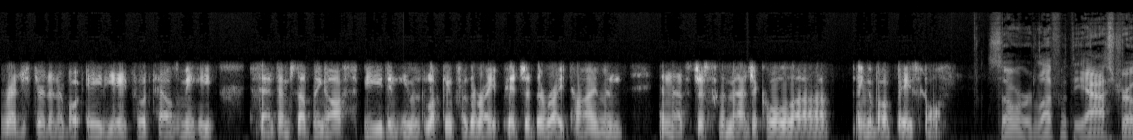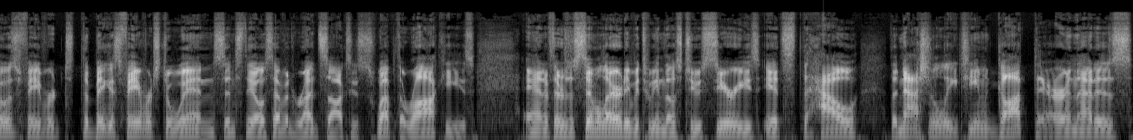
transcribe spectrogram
registered at about 88, so it tells me he sent him something off speed and he was looking for the right pitch at the right time, and and that's just the magical uh, thing about baseball. So we're left with the Astros, favored the biggest favorites to win since the 07 Red Sox, who swept the Rockies. And if there's a similarity between those two series, it's how the National League team got there, and that is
